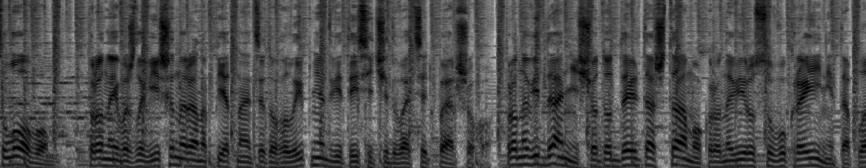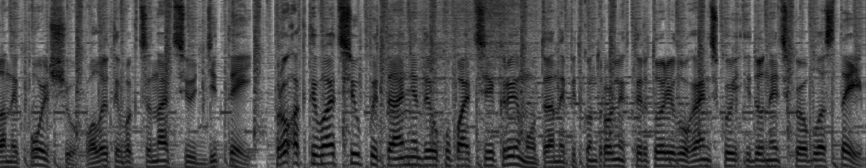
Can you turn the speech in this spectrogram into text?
словом. Про найважливіше на ранок 15 липня 2021-го. Про нові дані щодо дельта штаму коронавірусу в Україні та плани Польщі ухвалити вакцинацію дітей, про активацію питання деокупації Криму та непідконтрольних територій Луганської і Донецької областей,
